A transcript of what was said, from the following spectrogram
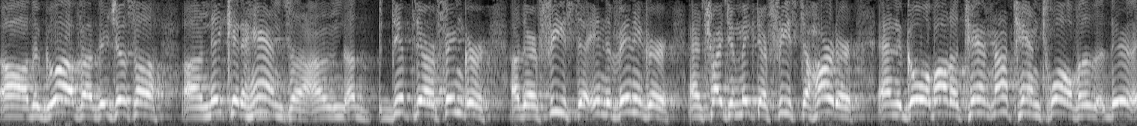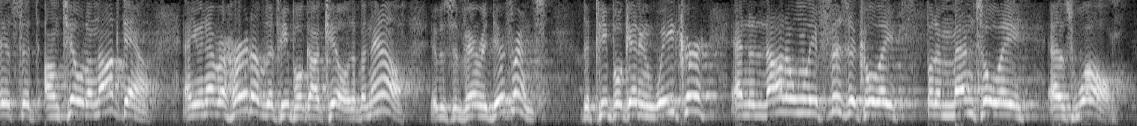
uh, the glove. Uh, they just uh, naked hands, uh, dip their finger, their feet in the vinegar and try to make their feet harder and go about a 10, not 10, 12, there, it's until the knockdown. And you never heard of the people got killed. But now, it was a very different the people getting weaker and not only physically, but mentally as well.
